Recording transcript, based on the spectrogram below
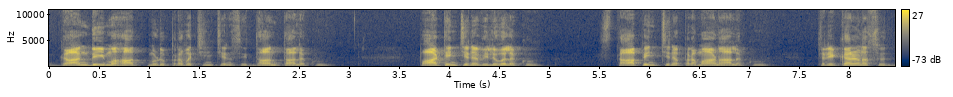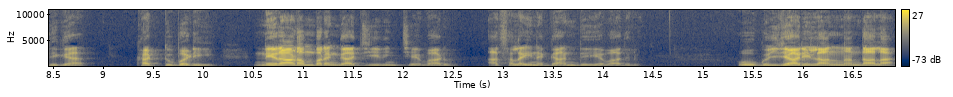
గాంధీ మహాత్ముడు ప్రవచించిన సిద్ధాంతాలకు పాటించిన విలువలకు స్థాపించిన ప్రమాణాలకు త్రికరణ శుద్ధిగా కట్టుబడి నిరాడంబరంగా జీవించేవారు అసలైన గాంధేయవాదులు. ఓ గుల్జారీలాల్ నందాల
